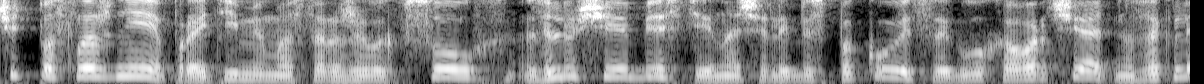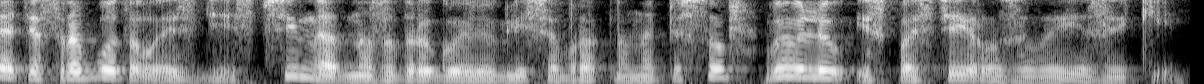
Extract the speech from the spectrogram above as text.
Чуть посложнее пройти мимо сторожевых псов, злющие бестии начали беспокоиться и глухо ворчать, но заклятие сработало и здесь. Псины одна за другой леглись обратно на песок, вывалив из постей розовые языки.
